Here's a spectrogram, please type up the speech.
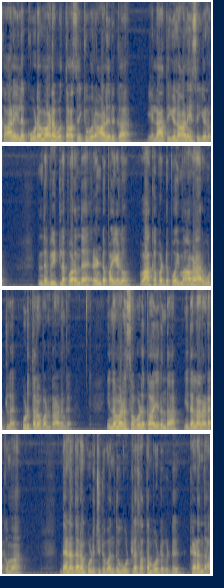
காலையில் கூட மாட ஒத்தாசைக்கு ஒரு ஆள் இருக்கா? எல்லாத்தையும் நானே செய்யணும். இந்த வீட்டில் பிறந்த ரெண்டு பயலும் வாக்கப்பட்டு போய் மாமனார் வீட்டில் குடுத்தனம் பண்ணுறானுங்க இந்த மனுஷன் ஒழுக்கா இருந்தா இதெல்லாம் நடக்குமா? தின தினம் குடிச்சிட்டு வந்து வீட்டில் சத்தம் போட்டுக்கிட்டு கிடந்தா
